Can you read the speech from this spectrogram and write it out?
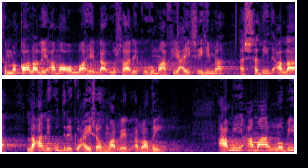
قال لي أما والله لا أشاركهما في عيشهما الشديد على লালি উদ্রিক আইসা হুমার রাদি আমি আমার নবী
